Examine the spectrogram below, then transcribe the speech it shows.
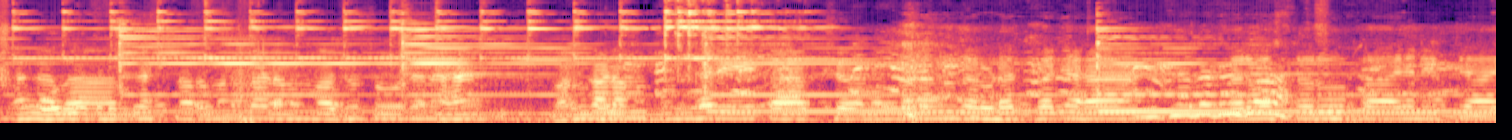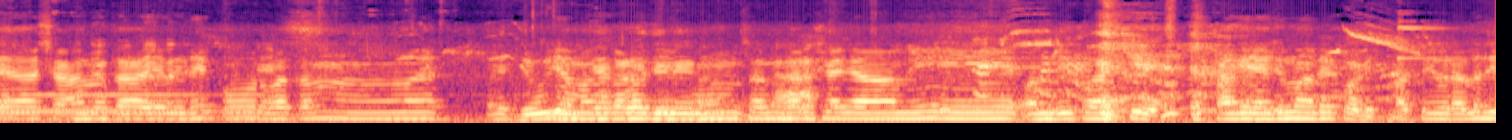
ಪ್ರಣತಾಸ್ಮತಾಂ ಮಂಗಳಂ ಮಧುಸೂದನಃ ಮಂಗಳಂ ಪುಂಡರೀಕಾಕ್ಷ ಮಂಗಳಂ ಗರುಡಧ್ವಜಃ ಸರ್ವಸ್ವರೂಪಾಯ ನಿತ್ಯಾಯ ಶಾಂತಾಯ ವಿಧಿಪೂರ್ವಕಂ ದಿವ್ಯ ಮಂಗಳ ದೀಪಂ ಸಂದರ್ಶಯಾಮಿ ಒಂದು ದೀಪ ಹಚ್ಚಿ ಹಾಗೆ ಯಜಮಾನರಿಗೆ ಕೊಡಿ ಮತ್ತೆ ಇವರೆಲ್ಲ ದೀಪ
